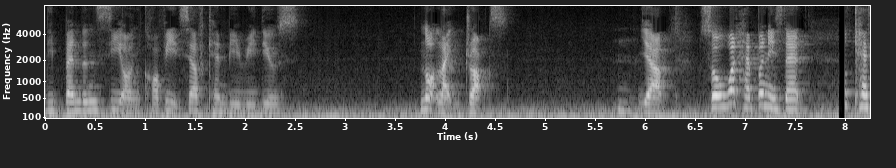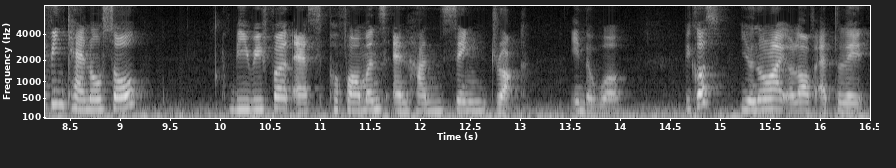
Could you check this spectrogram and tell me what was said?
Dependency on coffee itself can be reduced. Not like drugs. Yeah. So what happened is that caffeine can also be referred as performance enhancing drug in the world. Because you know right a lot of athlete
